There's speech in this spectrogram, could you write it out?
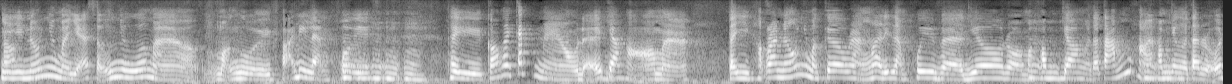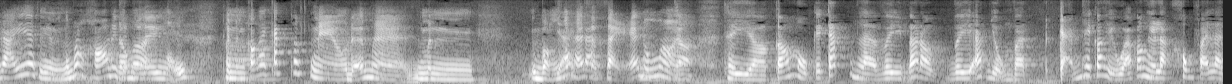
vậy thì nếu như mà giả sử như mà mọi người phải đi làm khuya ừ, ừ, ừ, ừ. thì có cái cách nào để ừ. cho họ mà tại vì thật ra nếu như mà kêu rằng là đi làm khuya về dơ rồi mà ừ. không ừ. cho người ta tắm hoặc ừ. không cho người ta rửa ráy thì cũng rất là khó để cho người ta đi ngủ thì à. mình có cái cách thức nào để mà mình vẫn Giải có thể sạch sẽ đúng ừ. rồi à. thì uh, có một cái cách là vi bắt đầu vi áp dụng và cảm thấy có hiệu quả có nghĩa là không phải là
